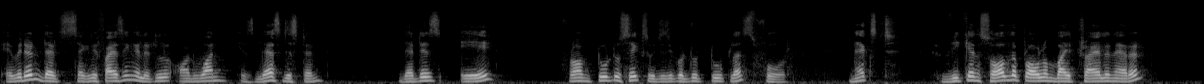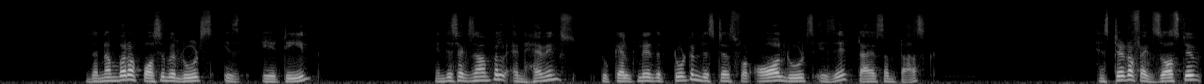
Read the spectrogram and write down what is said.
evident that sacrificing a little on one is less distant that is A from two to six which is equal to two plus four next we can solve the problem by trial and error the number of possible routes is eighteen in this example and having having to calculate the total distance for all routes is a tiresome task. Instead of exhaustive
